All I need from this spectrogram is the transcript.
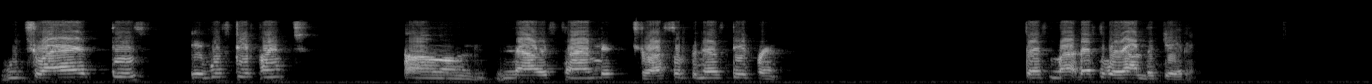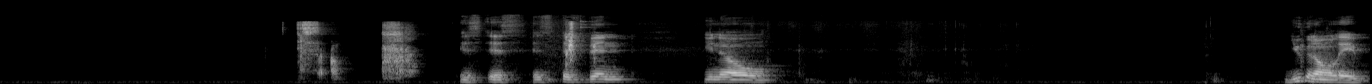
We tried this; it was different. Um, now it's time to try something else different. That's my that's the way I look at it. So it's it's it's it's been, you know, you can only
